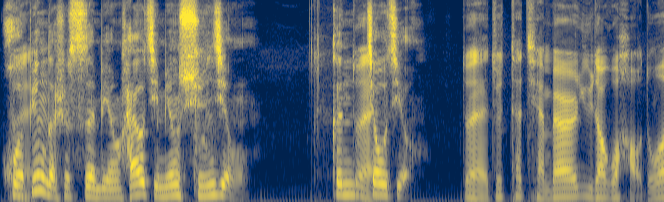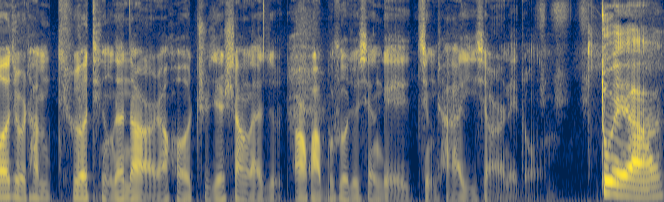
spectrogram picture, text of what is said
火并的是四名，还有几名巡警跟交警。对，就他前边遇到过好多，就是他们车停在那儿，然后直接上来就二话不说就先给警察一下那种。对呀、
